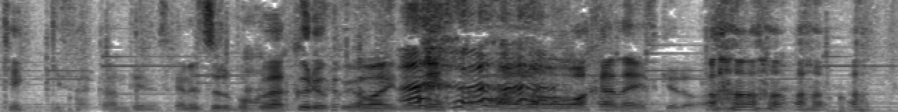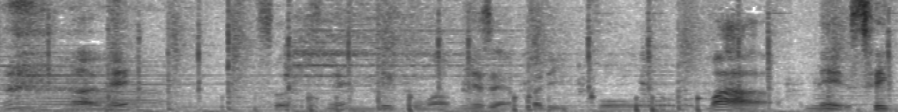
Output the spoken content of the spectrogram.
血気盛んっていうんですかね。ちょっと僕学力弱いんでね。あのわかんないですけど。まあね。そうですね結構まあ皆さんやっぱりこうまあね積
